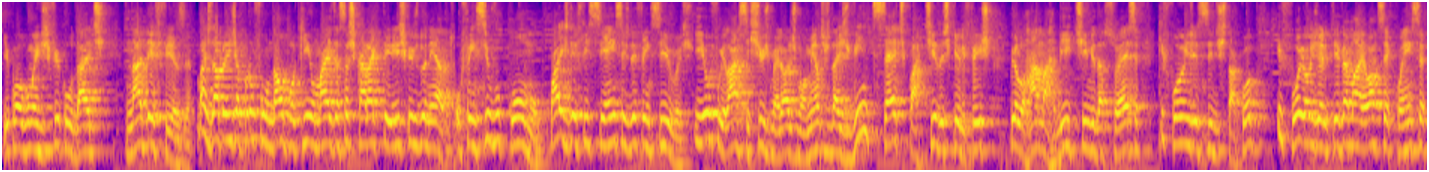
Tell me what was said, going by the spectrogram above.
e com algumas dificuldades na defesa. Mas dá pra gente aprofundar um pouquinho mais essas características do Neto. Ofensivo como? Quais deficiências defensivas? E eu fui lá assistir os melhores momentos das 27 partidas que ele fez pelo Hammarby, time da Suécia, que foi onde ele se destacou e foi onde ele teve a maior sequência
